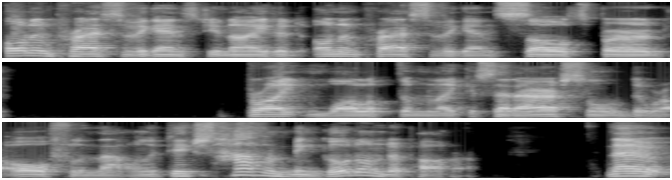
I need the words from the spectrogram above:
unimpressive against United, unimpressive against Salzburg. Brighton walloped them, like I said. Arsenal, they were awful in that one. They just haven't been good under Potter. Now,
